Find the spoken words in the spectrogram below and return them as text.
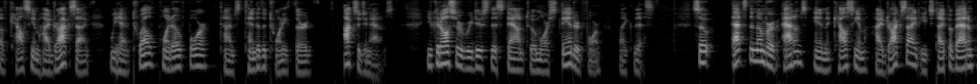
of calcium hydroxide, we have 12.04 times 10 to the 23rd oxygen atoms. You could also reduce this down to a more standard form like this. So that's the number of atoms in calcium hydroxide, each type of atom,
